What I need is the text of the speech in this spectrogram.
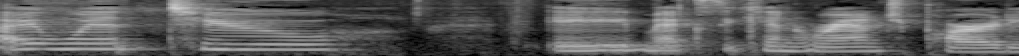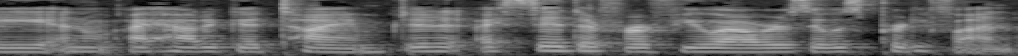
I went to a Mexican ranch party and I had a good time. Did it, I stayed there for a few hours. It was pretty fun.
